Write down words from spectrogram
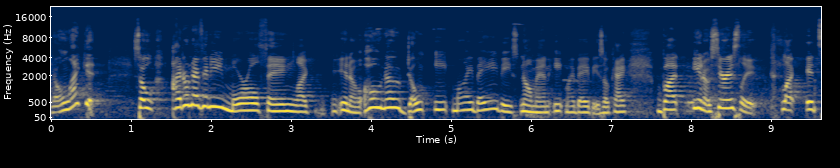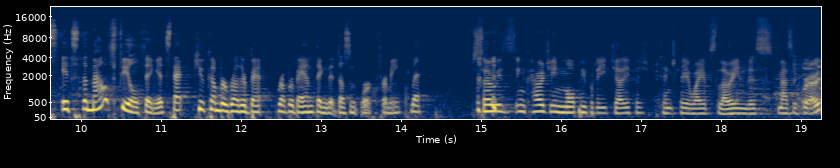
don't like it. So I don't have any moral thing like, you know, oh no, don't eat my babies. No, man, eat my babies, okay? But, you know, seriously, like it's it's the mouthfeel thing. It's that cucumber rubber, ba- rubber band thing that doesn't work for me. Blech. So is encouraging more people to eat jellyfish potentially a way of slowing this massive growth?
